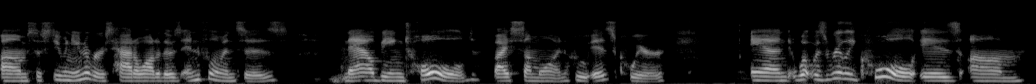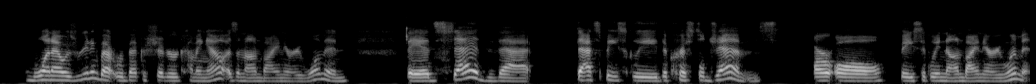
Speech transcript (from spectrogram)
Um, so Steven Universe had a lot of those influences now being told by someone who is queer. And what was really cool is um, when I was reading about Rebecca Sugar coming out as a non-binary woman, they had said that that's basically the crystal gems are all basically non-binary women.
